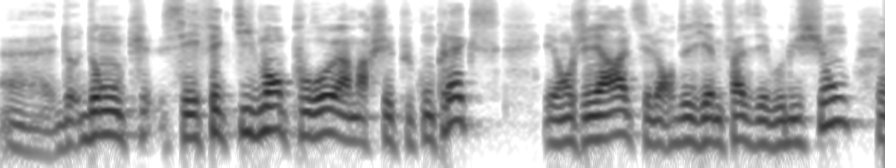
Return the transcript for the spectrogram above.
Euh, donc, c'est effectivement pour eux un marché plus complexe. Et en général, c'est leur deuxième phase d'évolution, mmh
